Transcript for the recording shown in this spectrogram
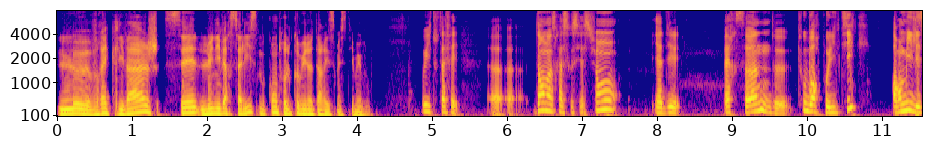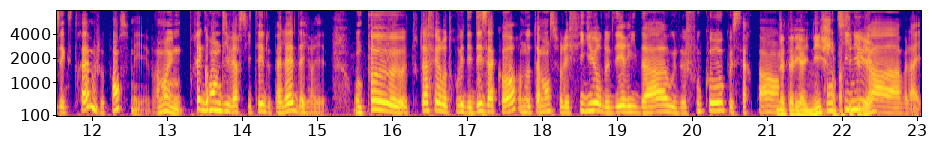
Le vrai clivage, c'est l'universalisme contre le communautarisme, estimez-vous? Oui, tout à fait. Euh, dans notre association, il y a des personnes de tous bords politiques, hormis les extrêmes, je pense, mais vraiment une très grande diversité de palettes. D'ailleurs, on peut tout à fait retrouver des désaccords, notamment sur les figures de Derrida ou de Foucault, que certains Nathalie Heinisch en continuent particulier. à... Voilà,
